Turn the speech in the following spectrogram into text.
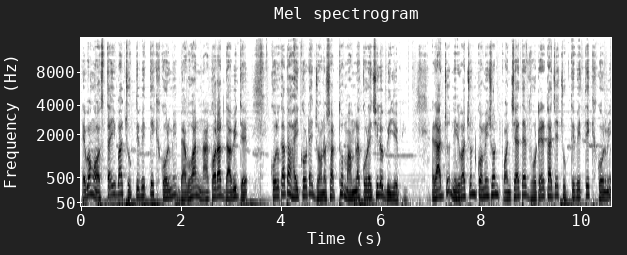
এবং অস্থায়ী বা চুক্তিভিত্তিক কর্মী ব্যবহার না করার দাবিতে কলকাতা হাইকোর্টে জনস্বার্থ মামলা করেছিল বিজেপি। রাজ্য নির্বাচন কমিশন পঞ্চায়েতের ভোটের কাজে চুক্তিভিত্তিক কর্মী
